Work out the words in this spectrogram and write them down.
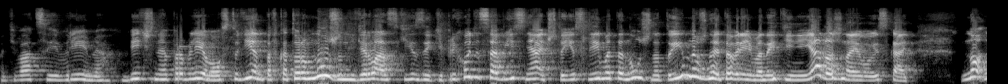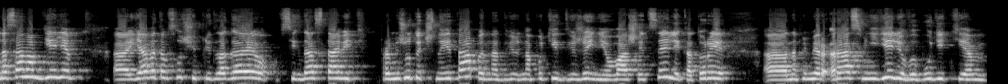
Мотивация и время. Вечная проблема у студентов, которым нужен нидерландский язык. И приходится объяснять, что если им это нужно, то им нужно это время найти, не я должна его искать. Но на самом деле э, я в этом случае предлагаю всегда ставить промежуточные этапы на, на пути движения вашей цели, которые, э, например, раз в неделю вы будете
